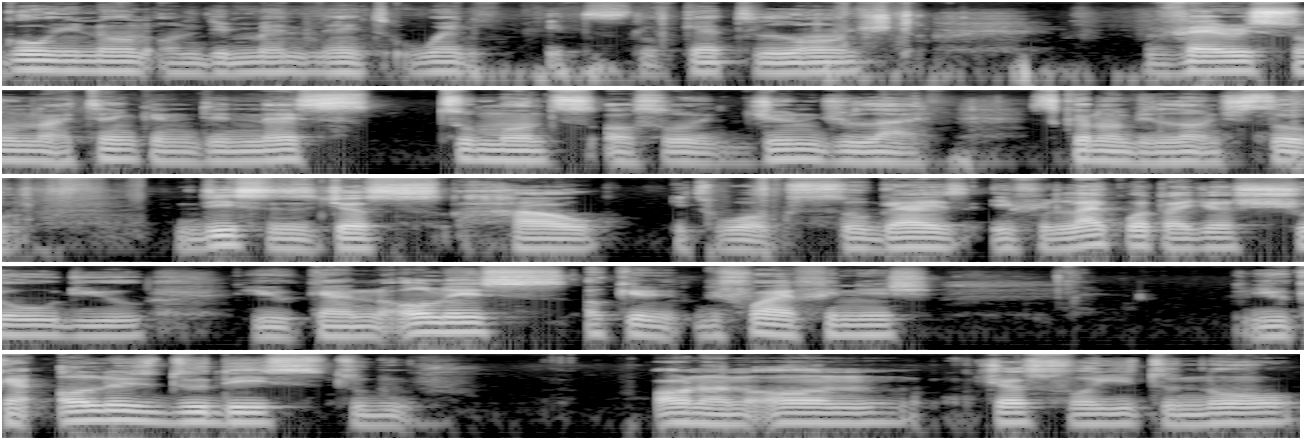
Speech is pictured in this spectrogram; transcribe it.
going on on the mainnet when it gets launched very soon. I think in the next two months or so june july it's gonna be launched. So this is just how it works. So guys if you like what i just showed you you can always okay before i finish you can always do this to on and on just for you to know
